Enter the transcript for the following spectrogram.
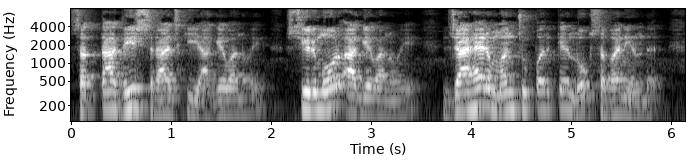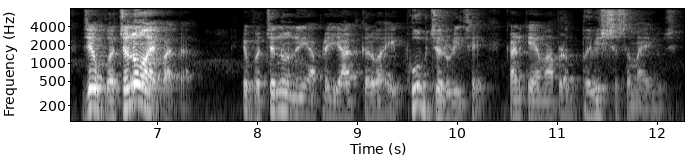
સત્તાધીશ રાજકીય આગેવાનોએ, શિરમોર આગેવાનોએ, જાહેર મંચ ઉપર કે લોકસભાની અંદર જે વચનો આપ્યા હતા, એ વચનોને આપણે યાદ કરવા એ ખૂબ જરૂરી છે, કારણ કે એમાં આપણું ભવિષ્ય સમાયેલું છે.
